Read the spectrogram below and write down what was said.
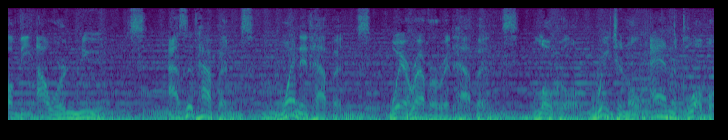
of the hour news. As it happens, when it happens, wherever it happens. Local, regional, and global.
